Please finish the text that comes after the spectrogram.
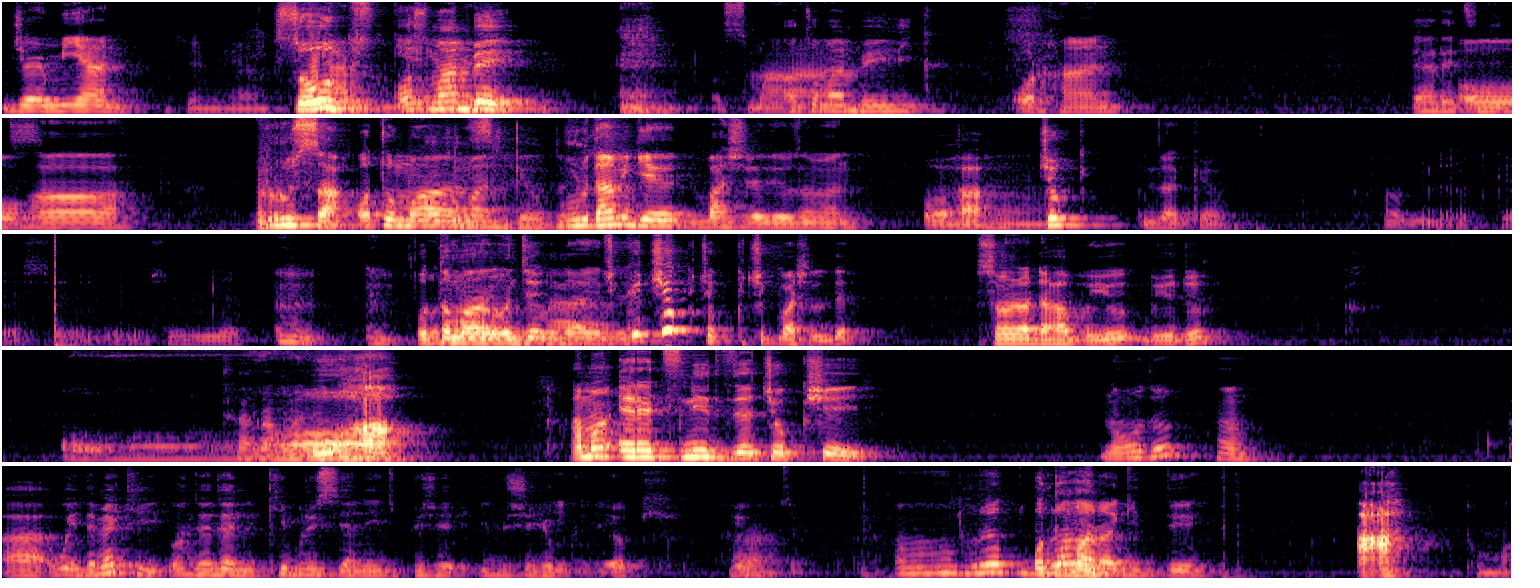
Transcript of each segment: Jermiyan. Cemiyen. Soğut. Osman Bey. Osman. Ottoman Beylik. Orhan. Eretnit. Oha. Prusa. Ottoman. Ottoman geldi. Burada mı gel başladı o zaman? Oha. Hmm. Çok Bir dakika. Kafamdan kesilmesin Otoman önce buradaydı. küçük çok küçük başladı. Sonra daha büyü, büyüdü. Karaman. Oha. Ama Eretnit de çok şey. Ne oldu? Ha. Aa, wait, demek ki önceden Kibris yani hiçbir şey hiçbir şey yok. Yok. Ha. Aa bura, Ottoman. buralara gitti. Ah.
